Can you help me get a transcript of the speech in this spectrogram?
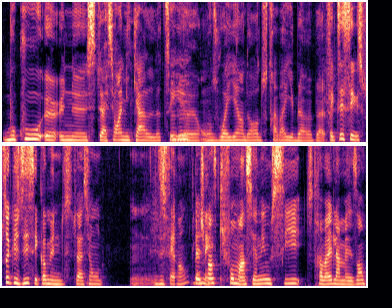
beaucoup euh, une situation amicale, là, tu sais. Mhm. euh, on se voyait en dehors du travail et blablabla. Fait que, tu sais, c'est c'est pour ça que je dis c'est comme une situation hum, différente. Ben, là, je mais- pense qu'il faut mentionner aussi tu travailles de la maison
